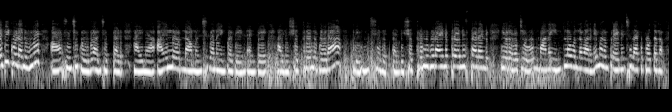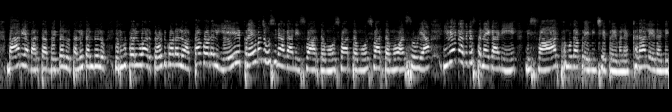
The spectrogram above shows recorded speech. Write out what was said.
ఏది కూడా నువ్వు ఆశించకూడదు అని చెప్తాడు. ఆయన ఆయనలో ఉన్న మంచి గుణం ఇంకోటి ఏంటంటే ఆయన శత్రువులు కూడా ప్రేమించే వ్యక్తి అండి శత్రువులు కూడా ఆయన ప్రేమిస్తాడండి. ఈ రోజు మన ఇంట్లో ఉన్న వారిని మనం ప్రేమించలేకపోతున్నాం. భార్య భర్త బిడ్డలు తల్లిదండ్రులు ఇరుగు పొరుగు వారు తోటికోడలు అత్తాకోడలు ఏ ప్రేమ చూసినా గాని స్వార్థము స్వార్థము స్వార్థము అని అసూయ ఇవే కనిపిస్తున్నాయి కానీ నిస్వార్థముగా ప్రేమించే ప్రేమలు ఎక్కడా లేదండి.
